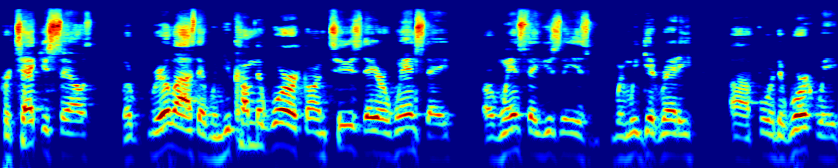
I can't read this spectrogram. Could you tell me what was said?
protect yourselves, but realize that when you come to work on Tuesday or Wednesday, or Wednesday usually is when we get ready uh, for the work week,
